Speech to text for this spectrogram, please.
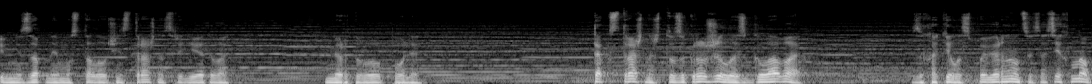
и внезапно ему стало очень страшно среди этого мертвого поля. Так страшно, что закружилась голова. Захотелось повернуться со всех ног.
